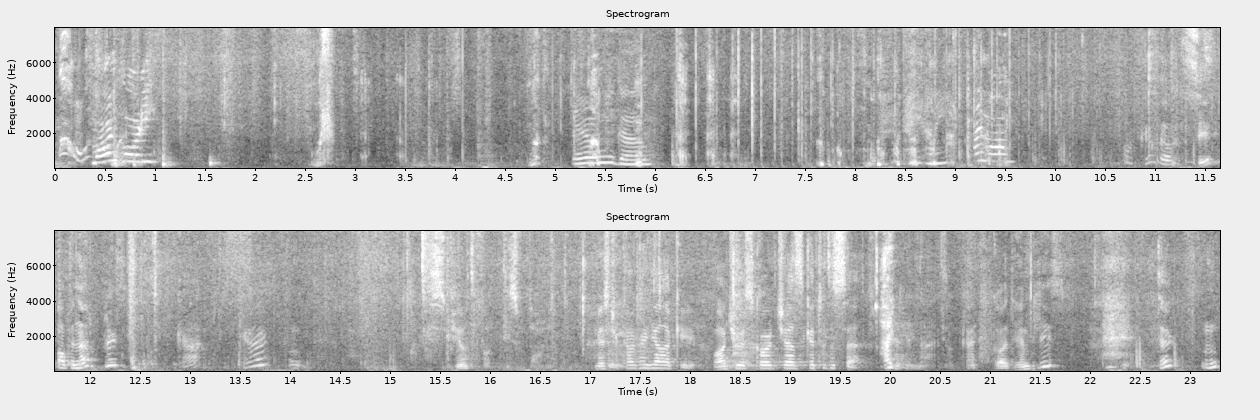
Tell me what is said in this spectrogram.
Come on, Gordy. Down you go. Hey, honey. Hi, Mom. Okay, let's see it. Open up, please. Cut. Cut. This is beautiful. This is wonderful. Mr. Kokoyaki, won't you escort Jessica to the set? Hi. Nice, okay. Go to him, please. There. Mm.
